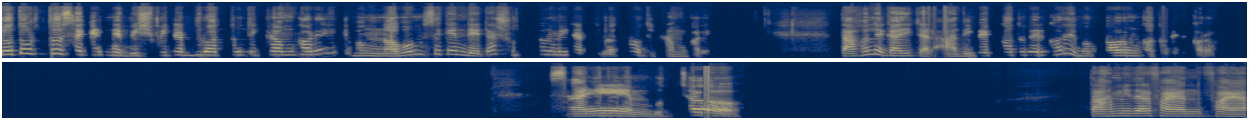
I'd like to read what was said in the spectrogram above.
চতুর্থ সেকেন্ডে ২০ মিটার দূরত্ব অতিক্রম করে এবং নবম সেকেন্ডে এটা ৭০ মিটার দূরত্ব অতিক্রম করে। তাহলে গাড়িটার আদিবেগ কত বের করো এবং ত্বরণ কত বের করো? সায়েম বুঝছ? তাহমিদ আর ফায়ান, ফায়া,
